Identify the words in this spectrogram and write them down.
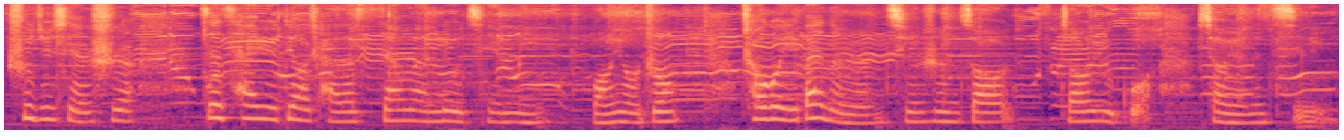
数据显示，在参与调查的3万6千名网友中，超过一半的人亲身遭遭遇过校园的欺凌，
